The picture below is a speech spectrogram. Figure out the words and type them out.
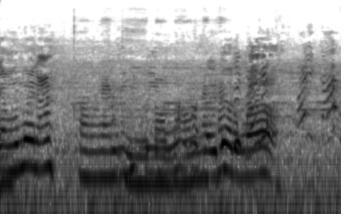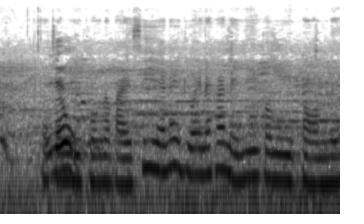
ยังนู้นด้วยนะคลองแลนที่เบาๆไซนะเดอคะร์ลงมา ก็จะมีพวงระบายสีอะไรด้วยนะคะในนี้ก็มีพร้อมเลย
